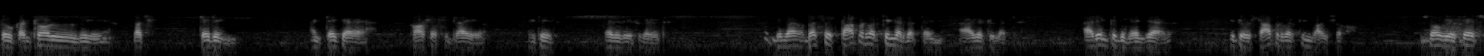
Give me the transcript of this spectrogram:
to control the bus steering and take a cautious drive, it is very difficult. The bus stopped working at that time, added to that. Adding to the danger, it was stopped working also. So we faced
